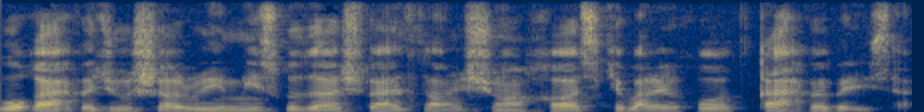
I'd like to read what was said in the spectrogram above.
او قهوه جوش را روی میز گذاشت و از دانشجویان خواست که برای خود قهوه بریزند.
